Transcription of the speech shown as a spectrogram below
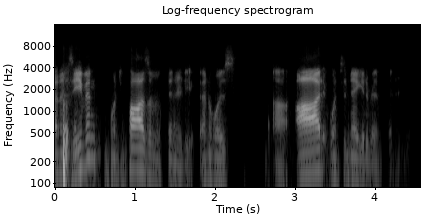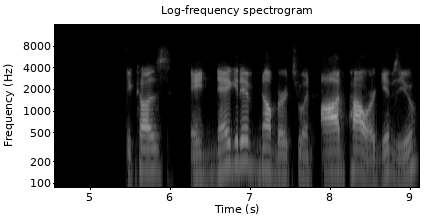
Then it was even, went to positive infinity. Then it was uh, odd, went to negative infinity. Because a negative number to an odd power gives you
